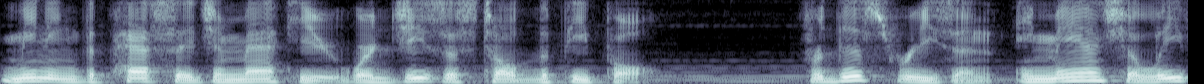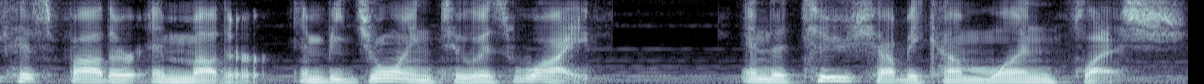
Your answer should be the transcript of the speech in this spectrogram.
meaning the passage in Matthew where Jesus told the people, For this reason, a man shall leave his father and mother and be joined to his wife, and the two shall become one flesh.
